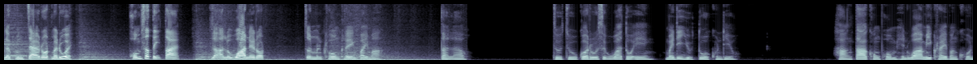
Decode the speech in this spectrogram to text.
และกุญแจรถมาด้วย ผมสติแตก และอาลวาดในรถ จนมันโคลงเคลงไปมา แต่แล้ว จู่ๆก็รู้สึกว่าตัวเองไม่ได้อยู่ตัวคนเดียว หางตาของผมเห็นว่ามีใครบางคน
